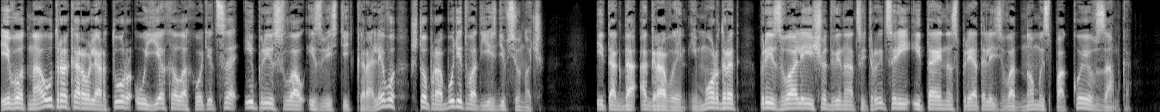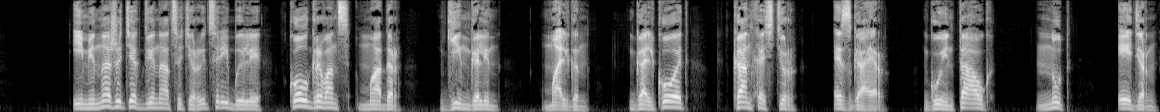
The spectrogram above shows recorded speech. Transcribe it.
И вот на утро король Артур уехал охотиться и прислал известить королеву, что пробудет в отъезде всю ночь. И тогда Агравейн и Мордред призвали еще двенадцать рыцарей и тайно спрятались в одном из покоев замка. Имена же тех двенадцати рыцарей были Колграванс, Мадер, Гингалин, Мальган, Галькоэт, Канхастюр, Эсгайр, Гуинтаук, Нут, Эдерн,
